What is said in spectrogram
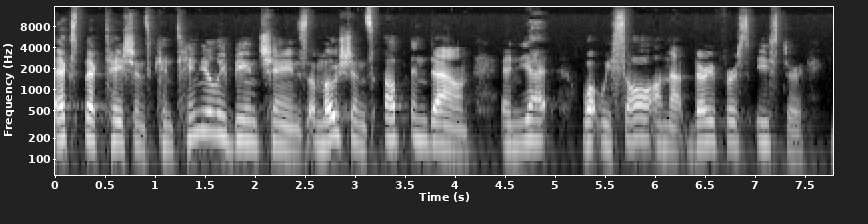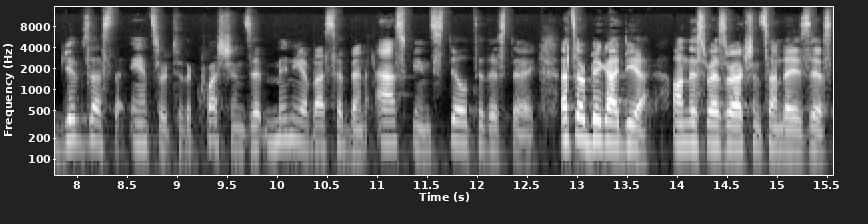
expectations continually being changed, emotions up and down. And yet, what we saw on that very first Easter gives us the answer to the questions that many of us have been asking still to this day. That's our big idea on this Resurrection Sunday is this.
